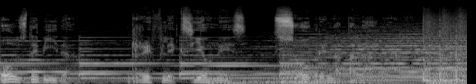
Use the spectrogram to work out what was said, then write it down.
Voz de vida, reflexiones sobre la palabra.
